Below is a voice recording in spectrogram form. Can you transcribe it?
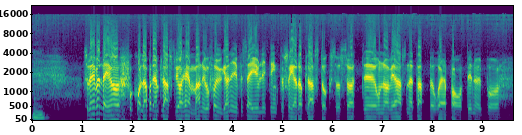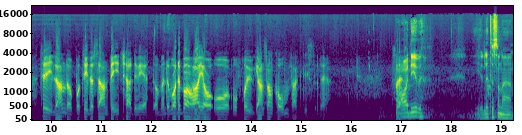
Mm. Så det är väl det. Jag får kolla på den plast vi har hemma nu. Och frugan i och för sig är ju lite intresserad av plast också. Så att eh, hon har vi haft sån här Tupperware-party nu på Tyland och på Tylösand Beach hade vi ett då. Men då var det bara jag och, och frugan som kom faktiskt. Och det. Så Ja, det är ju lite sådana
